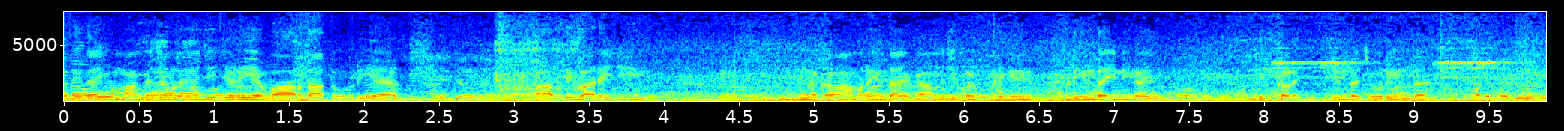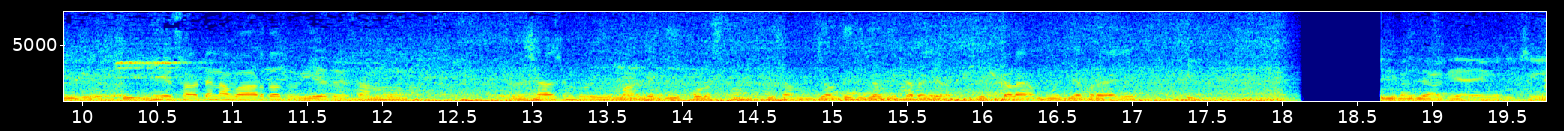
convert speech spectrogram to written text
ਅਸੀਂ ਤਾਂ ਇਹ ਮੰਗ ਚਾਹੁੰਦੇ ਆ ਜੀ ਜਿਹੜੀ ਇਹ ਵਾਰਦਾਤ ਹੋ ਰਹੀ ਹੈ ਹਰ ਦੀ ਵਾਰੀ ਜੀ ਨਕਾਮ ਰਹਿੰਦਾ ਹੈ ਕੰਮ ਜੀ ਕੋਈ ਫੜੀ- ਫੜੀਂਦਾ ਹੀ ਨਹੀਂਗਾ ਜੀ ਨਿਕਲ ਜਿੰਦਾ ਚੋਰੀ ਹੁੰਦਾ। ਇਹ ਸਾਡੇ ਨਾਲ ਵਾਰਦਾਤ ਹੋਈ ਹੈ ਤੇ ਸਾਨੂੰ ਪ੍ਰਸ਼ਾਸਨ ਤੋਂ ਇਹ ਮੰਗ ਹੈ ਜੀ ਪੁਲਿਸ ਤੋਂ ਕਿ ਸਾਨੂੰ ਜਲਦੀ ਤੋਂ ਜਲਦੀ ਸਾਡਾ ਜਿਹੜਾ ਨਿਕਲ ਹੈ ਮੁਹੱਈਆ ਕਰਾਇਆ ਜੀ ਜਿਹੜਾ ਜਾ ਕੇ ਆਏ ਹੋ ਤੁਸੀਂ?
